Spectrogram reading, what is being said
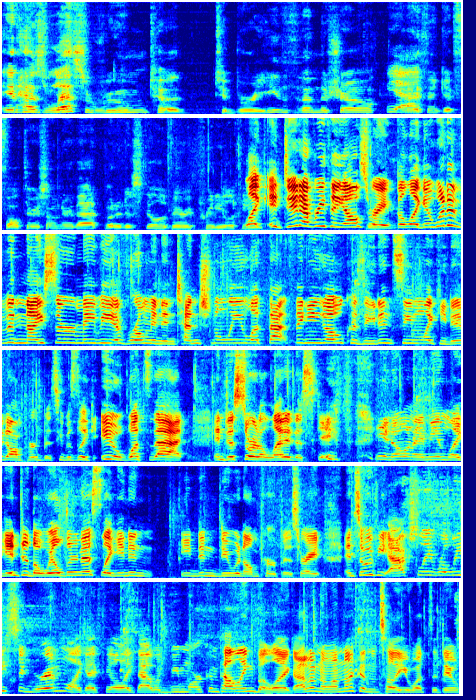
it has less room to to breathe than the show. Yeah. And I think it falters under that, but it is still a very pretty looking. Like it did everything else Yeah. right, but like it would have been nicer maybe if Roman intentionally let that thingy go because he didn't seem like he did on purpose. He was like, "Ew, what's that?" and just sort of let it escape. You know what I mean? Like into the wilderness. Like he didn't he didn't do it on purpose, right? And so if he actually released a Grimm, like I feel like that would be more compelling. But like I don't know, I'm not gonna tell you what to do.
